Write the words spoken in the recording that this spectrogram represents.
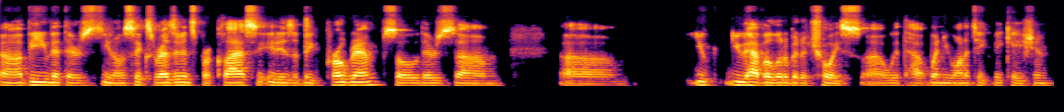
uh, being that there's you know six residents per class, it is a big program. So there's um, um, you you have a little bit of choice uh, with how when you want to take vacation.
